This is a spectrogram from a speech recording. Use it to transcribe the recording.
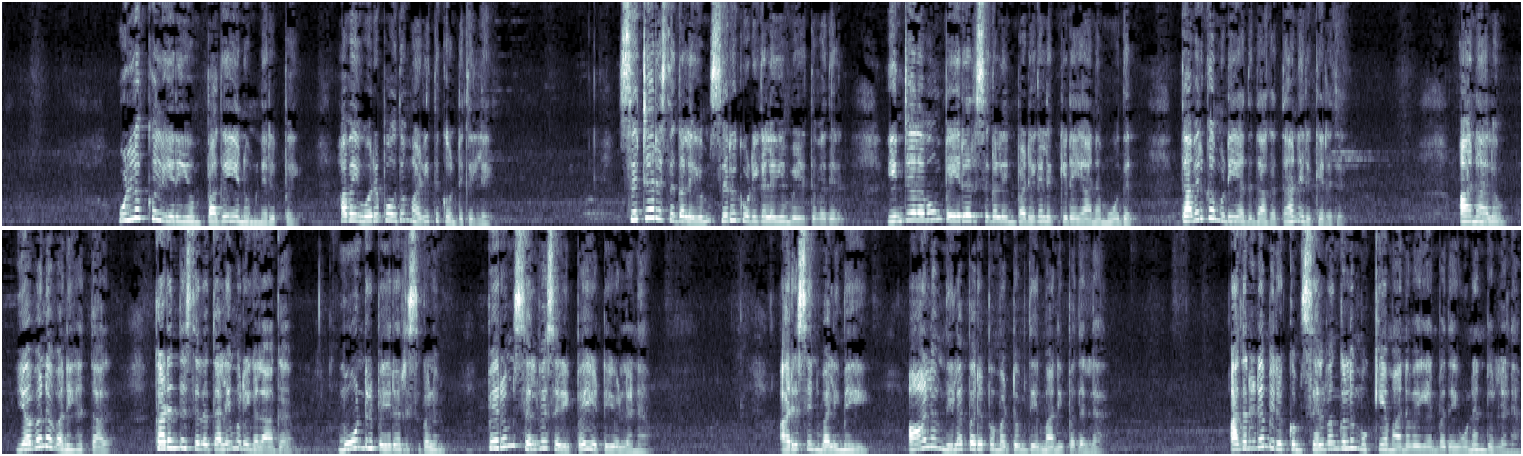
உள்ளுக்குள் எரியும் பகை எனும் நெருப்பை அவை ஒருபோதும் அழித்துக் கொண்டதில்லை. சிற்றரசுகளையும் சிறு குடிகளையும் வீழ்த்துவதில் இன்றளவும் பேரரசுகளின் படைகளுக்கிடையான மோதல் தவிர்க்க முடியாததாகத்தான் இருக்கிறது. ஆனாலும் யவன வணிகத்தால் கடந்த சில தலைமுறைகளாக மூன்று பேரரசுகளும் பெரும் செல்வ செழிப்பை எட்டியுள்ளன. அரசின் வலிமையை ஆளும் நிலப்பரப்பு மட்டும் தீர்மானிப்பதல்ல. அதனிடம் இருக்கும் செல்வங்களும் முக்கியமானவை என்பதை உணர்ந்துள்ளன.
